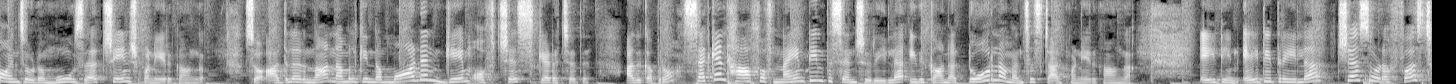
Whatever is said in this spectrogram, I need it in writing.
காயின்ஸோட மூவ்ஸை சேஞ்ச் பண்ணியிருக்காங்க. ஸோ அதுலேருந்து தான் நம்மளுக்கு இந்த மாடர்ன் கேம் ஆஃப் செஸ் கிடச்சது. அதுக்கப்புறம் செகண்ட் ஹாஃப் ஆஃப் நைன்டீன்த் சென்ச்சுரியில் இதுக்கான டோர்னமெண்ட்ஸை ஸ்டார்ட் பண்ணியிருக்காங்க. எயிட்டீன் எயிட்டி த்ரீயில் செஸ்ஸோட ஃபர்ஸ்ட்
